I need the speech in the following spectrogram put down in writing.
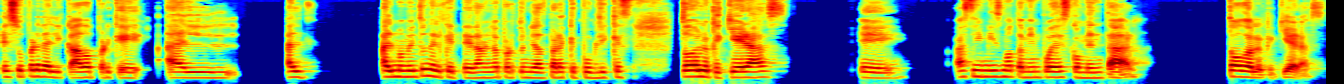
es súper delicado porque al, al al momento en el que te dan la oportunidad para que publiques todo lo que quieras. Eh, asimismo, también puedes comentar todo lo que quieras.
